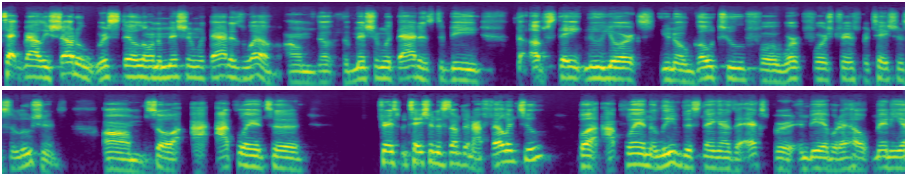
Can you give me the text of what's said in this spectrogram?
Tech Valley Shuttle, we're still on a mission with that as well. Um, the, the mission with that is to be the upstate New York's, you know, go-to for workforce transportation solutions. Um, so I, I plan to, transportation is something I fell into, but I plan to leave this thing as an expert and be able to help many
